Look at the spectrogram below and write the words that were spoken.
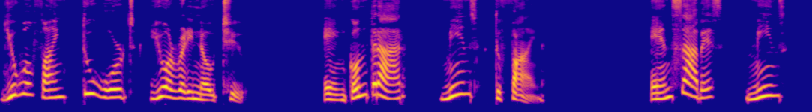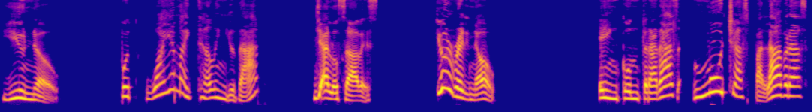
You will find two words you already know too. Encontrar means to find. En sabes means you know. But why am I telling you that? Ya lo sabes. You already know. Encontrarás muchas palabras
